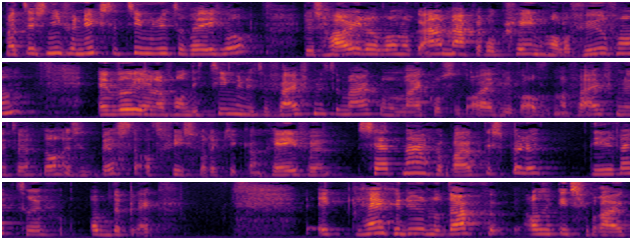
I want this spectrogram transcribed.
Maar het is niet voor niks de 10 minuten regel. Dus hou je er dan ook aan, maak er ook geen half uur van. En wil je nou van die 10 minuten 5 minuten maken, want mij kost het eigenlijk altijd maar 5 minuten, dan is het beste advies wat ik je kan geven: zet na gebruik de spullen direct terug op de plek. Ik, hè, gedurende de dag, als ik iets gebruik,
